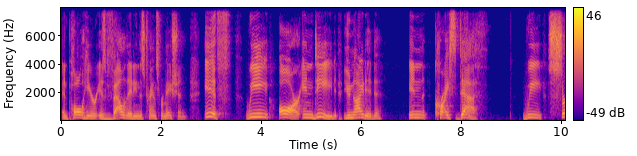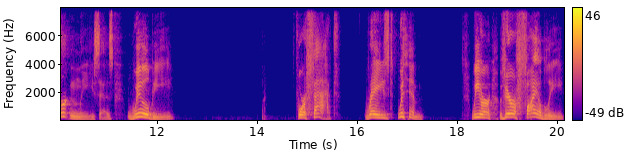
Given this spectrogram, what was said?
And Paul here is validating this transformation. If we are indeed united in Christ's death, we certainly, he says, will be, for a fact, raised with him. We are verifiably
